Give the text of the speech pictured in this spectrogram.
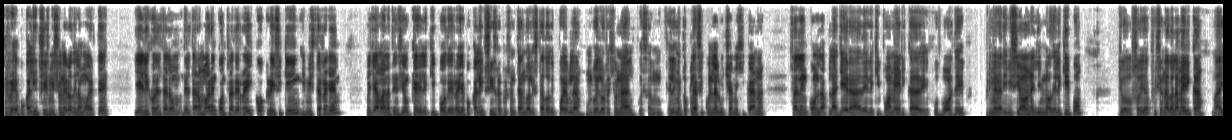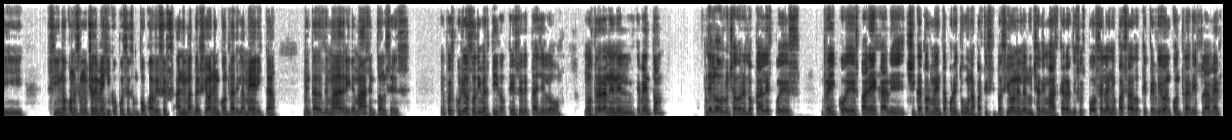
Rey Apocalipsis, Misionero de la Muerte, y el Hijo del, del en contra de Reiko, Crazy King y Mr. Reggae. Me llama la atención que el equipo de Rey Apocalipsis, representando al estado de Puebla, un duelo regional, pues un elemento clásico en la lucha mexicana, salen con la playera del equipo América de fútbol de primera división, el himno del equipo. Yo soy aficionado al América, ahí si no conocen mucho de México, pues es un poco a veces animadversión en contra del América, mentadas de madre y demás, entonces, es pues curioso, divertido que ese detalle lo mostraran en el evento. De los luchadores locales, pues Reiko es pareja de Chica Tormenta, por ahí tuvo una participación en la lucha de máscaras de su esposa el año pasado que perdió en contra de Flammer.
